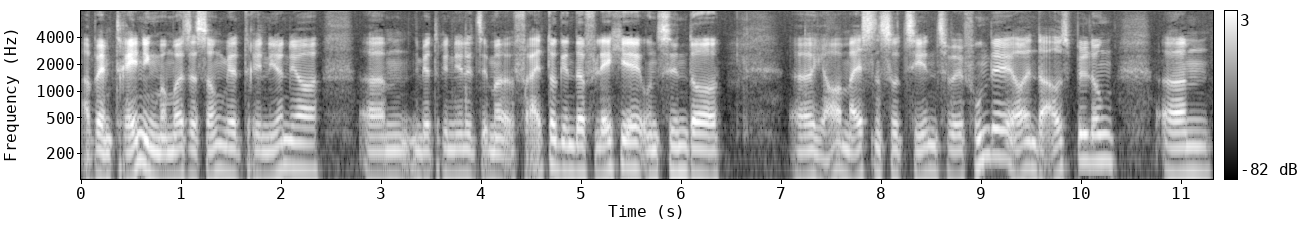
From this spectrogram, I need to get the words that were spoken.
aber beim Training, man muss ja sagen, wir trainieren ja, ähm, wir trainieren jetzt immer Freitag in der Fläche und sind da äh, ja meistens so 10, 12 Hunde ja, in der Ausbildung. Ähm,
